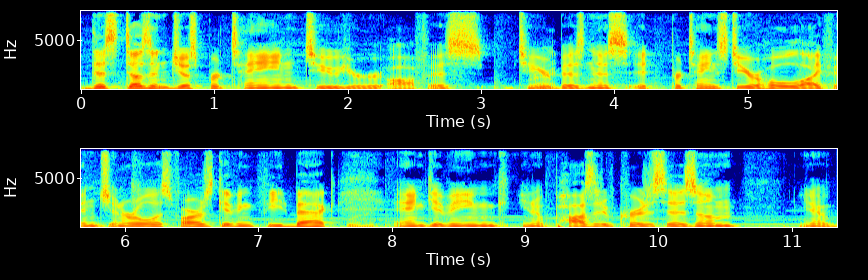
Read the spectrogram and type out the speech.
this doesn't just pertain to your office to right. your business it pertains to your whole life in general as far as giving feedback right. and giving you know positive criticism you know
